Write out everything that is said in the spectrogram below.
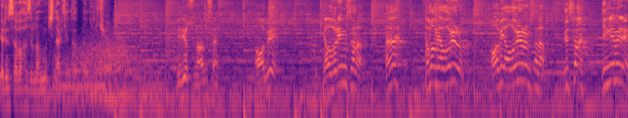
Yarın sabah hazırlanmak için erken kalkman gerekiyor. Ne diyorsun abi sen? Abi, yalvarayım mı sana? He? Tamam yalvarıyorum. Abi yalvarıyorum sana. Lütfen dinle beni.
